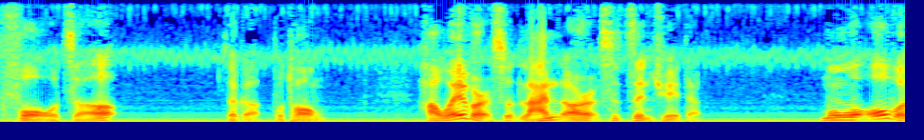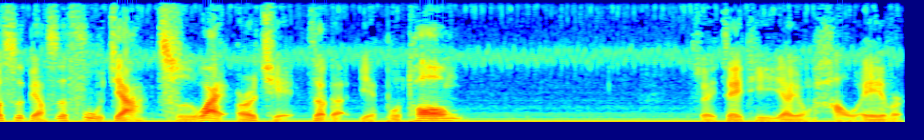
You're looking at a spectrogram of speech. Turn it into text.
否则这个不通。However 是然而是正确的，moreover 是表示附加，此外而且这个也不通。所以这题要用 however。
